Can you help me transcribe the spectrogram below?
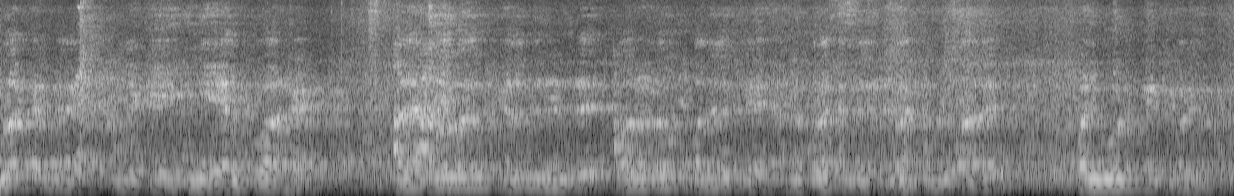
உலகங்களை இன்றைக்கு இங்கே எழுப்புவார்கள். அதை அனைவரும் எழுந்து நின்று அவர்களும் பதிலுக்கு அந்த முழக்கங்கள் முழக்கமிடுவாறு பணிவோடு கேட்டுக்கொள்கிறோம்.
